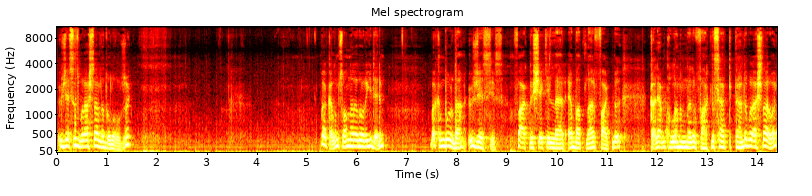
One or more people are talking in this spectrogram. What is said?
ücretsiz brushlarla dolu olacak. Bakalım sonlara doğru gidelim. Bakın burada ücretsiz farklı şekiller, ebatlar, farklı kalem kullanımları, farklı sertliklerde brushlar var.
